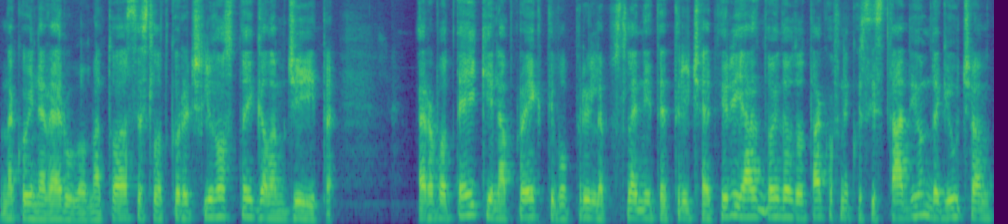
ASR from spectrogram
на кои не верувам, а тоа се сладкоречливоста и галамџиите. Работејки на проекти во Прилеп последните 3-4, јас дојдов до таков некој си стадиум да ги учам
